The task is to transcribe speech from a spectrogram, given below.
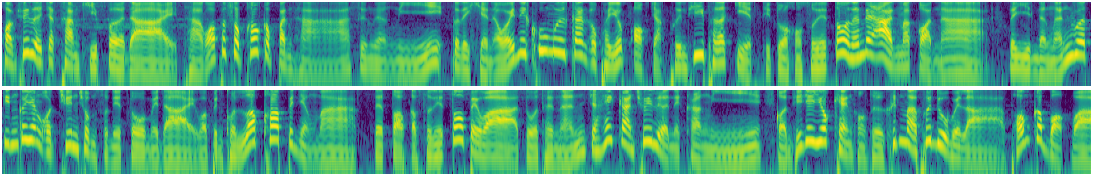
ความช่วยเหลือจากไทม์คีเปอร์ได้ถ้าหากว่าประสบเข้ากับปัญหา ซึ่งเรื่องนี้ก็ได้เขียนเอาไว้ในคู่มือการอพยพออกจากพื้นที่ภารกิจที่ตัวของโซเนโตนั้นได้อ่านมาก่อนหน้า ได้ยินดังนั้นเวอร์ตินก็ยังอดชื่นชมโซเนโตไม่ได้ ว่าเป็นคนรอบคอบเป็นอย่างมาก แต่ตอบกับโซเนโตไปว่าตัวเธอนั้นจะให้การช่วยเหลือในครั้งนี้ ก่อนที่จะยกแขนของเธอขึ้นมาเพื่อดูเวลา พร้อมกับบอกว่า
